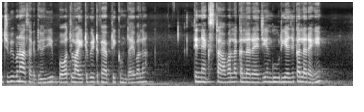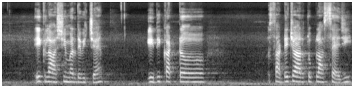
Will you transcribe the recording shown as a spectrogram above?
ਕੁਝ ਵੀ ਬਣਾ ਸਕਦੇ ਹੋ ਜੀ। ਬਹੁਤ ਲਾਈਟ weight ਫੈਬਰਿਕ ਹੁੰਦਾ ਇਹ ਵਾਲਾ। ਤੇ ਨੈਕਸਟ ਆ ਵਾਲਾ ਕਲਰ ਹੈ ਜੀ, ਅੰਗੂਰੀਆ ਜਿਹਾ ਕਲਰ ਹੈ ਇਹ। ਇਹ ਗਲਾਸ ਸ਼ਿਮਰ ਦੇ ਵਿੱਚ ਹੈ। ਇਹਦੀ ਕੱਟ 4.5 ਤੋਂ ਪਲੱਸ ਹੈ ਜੀ।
